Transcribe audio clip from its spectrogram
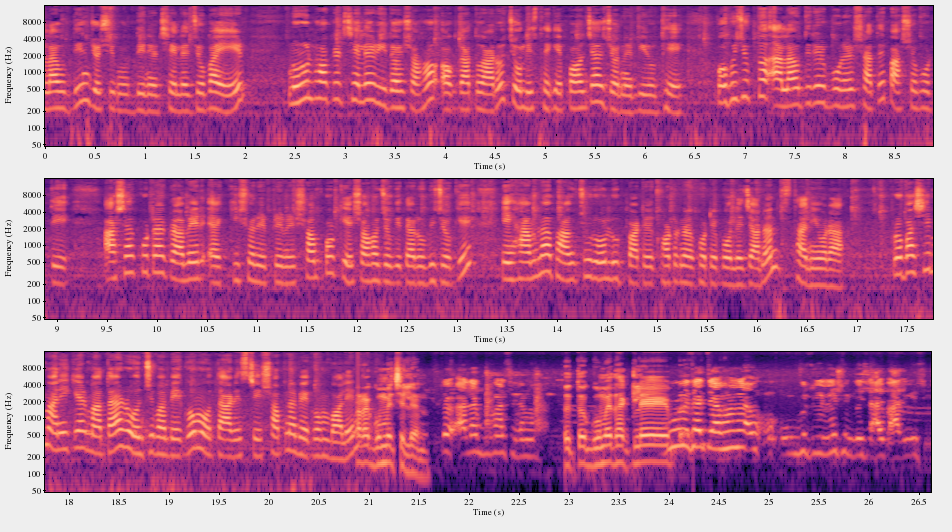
আলাউদ্দিন জসিমউদ্দিনের ছেলে জোবায়ের নুরুল হকের ছেলে হৃদয় সহ অজ্ঞাত আরও চল্লিশ থেকে পঞ্চাশ জনের বিরুদ্ধে অভিযুক্ত আলাউদ্দিনের বোনের সাথে পার্শ্ববর্তী আশারকোটা গ্রামের এক কিশোরের প্রেমের সম্পর্কে সহযোগিতার অভিযোগে এই হামলা ভাঙচুর ও লুটপাটের ঘটনা ঘটে বলে জানান স্থানীয়রা। প্রবাসী মানিকের মাতা রঞ্জুমা বেগম ও তার স্ত্রী স্বপ্না বেগম বলেন আপনারা ঘুমেছিলেন তো ঘুমাচ্ছিলাম তো তো ঘুমে থাকলে ঘুমে থাকতে এখন আর বাড়ি গেছি।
